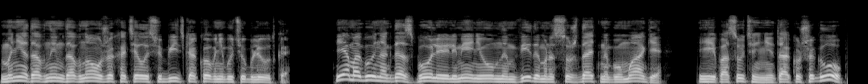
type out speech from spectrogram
«Мне давным-давно уже хотелось убить какого-нибудь ублюдка. Я могу иногда с более или менее умным видом рассуждать на бумаге, и, по сути, не так уж и глуп.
